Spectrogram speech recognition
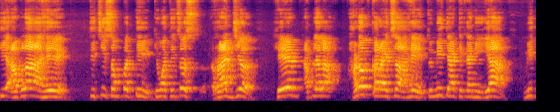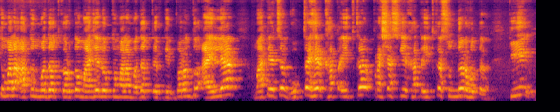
ती आपला आहे तिची संपत्ती किंवा तिचं राज्य हे आपल्याला हडप करायचं आहे. तुम्ही त्या ठिकाणी या. मी तुम्हाला आतून मदत करतो. माझे लोक तुम्हाला मदत करतील. परंतु अहिल्या मातेचं गुप्तहेर खातं इतकं प्रशासकीय खातं इतकं सुंदर होतं की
